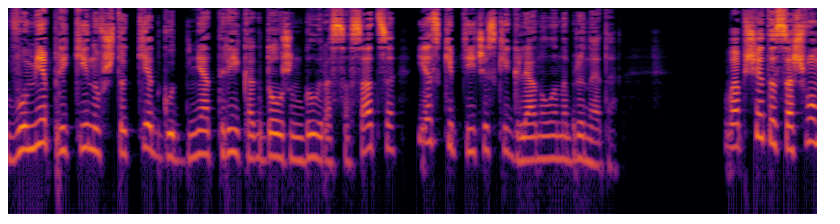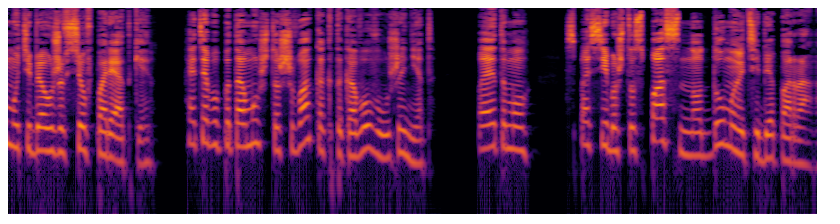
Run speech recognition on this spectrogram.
В уме, прикинув, что Кетгуд дня три как должен был рассосаться, я скептически глянула на брюнета. «Вообще-то со швом у тебя уже все в порядке, хотя бы потому, что шва как такового уже нет. Поэтому спасибо, что спас, но, думаю, тебе пора».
